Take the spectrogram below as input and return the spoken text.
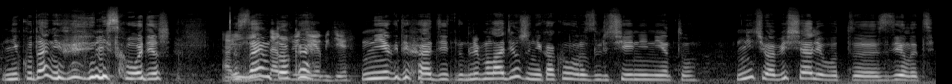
Никуда не, не сходишь. А Знаем только- негде. Негде ходить. Но Для молодежи никакого развлечения нету. Ничего, обещали вот э, сделать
